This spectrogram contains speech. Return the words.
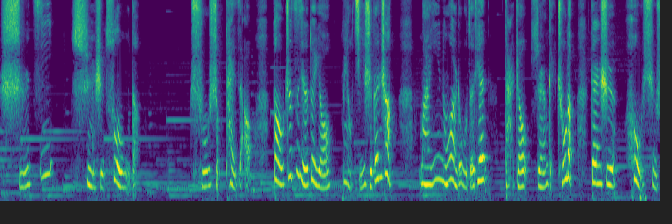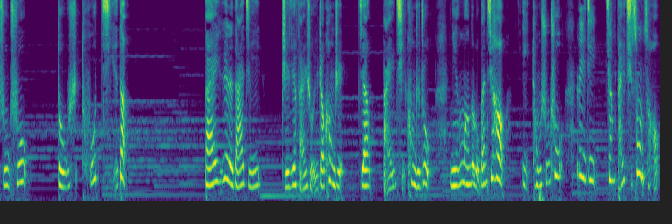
时机却是错误的。出手太早，导致自己的队友没有及时跟上。马伊努尔的武则天大招虽然给出了，但是后续输出都是脱节的。白月的妲己直接反手一招控制，将白起控制住。柠檬的鲁班七号一通输出，立即将白起送走。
